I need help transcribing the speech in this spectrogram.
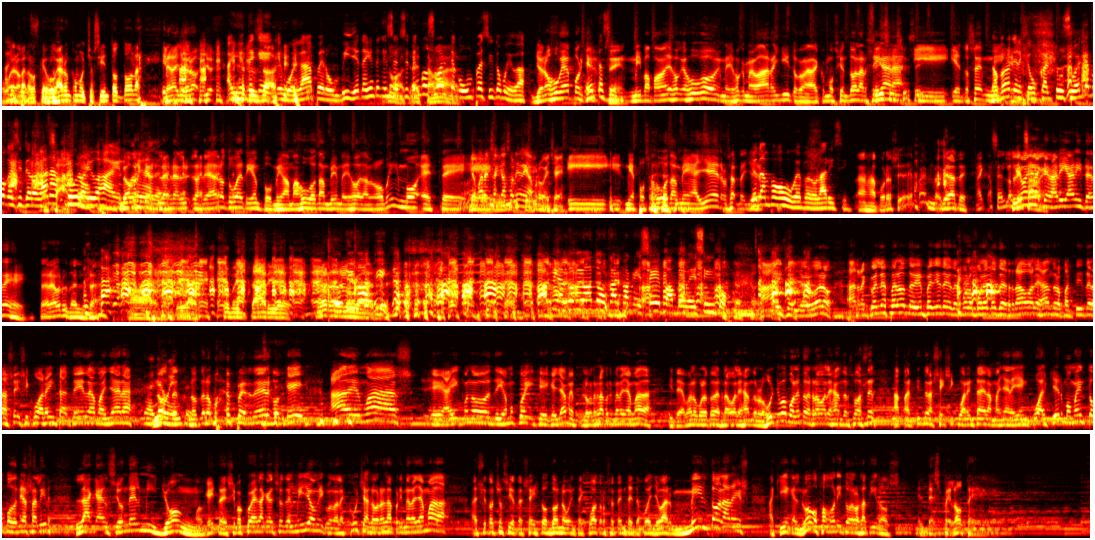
Bueno, para los que jugaron como 800 dólares. Mira, yo no, yo, Hay gente que, juega, pero un billete. Hay gente que dice, No, si tengo suerte, con un pesito me da. yo no jugué porque sí, mi papá me dijo que jugó y me dijo que me va a dar algo, que me va a dar como 100 dólares si Sí, sí, gana. sí, sí. Y, y entonces. No, mi- pero tienes que buscar tu suerte porque si te lo ganas tú lo ayudas a él. No, pero es que imagínate. la, real- la realidad no tuve tiempo. Mi mamá jugó también, me dijo lo mismo. Este, Yo para eh, echar gasolina y aproveché. Y, y mi esposa jugó también ayer. O sea, yo, Yo tampoco jugué, pero Larry sí. Ajá, por eso, eh, pues, fíjate. Hay que hacerlo, ¿Tú te quién imaginas sabe? que Larry gane y te deje? Sería brutal. o sea. Ay, Dios, comentario. Fuera de. Papi, algo me va a tocar para que sepas, bebecito. Ay, señor. Bueno, arrancó el despelote. Bien pendiente que tenemos los boletos de Raúl Alejandro a partir de las 6 y 40 de la mañana. Te, no te lo puedes perder, ¿ok? Además, eh, ahí cuando digamos que, que, llame, logras la primera llamada y te llamas los boletos de Raúl Alejandro. Los últimos boletos de Raúl Alejandro, eso va a ser a partir de las 6 y 40 de la mañana. Y en cualquier momento podría salir la canción del millón, ¿ok? Te decimos cuál es la canción del millón y cuando la escuchas, logras la primera llamada al 787-622-9470 y te puedes llevar mil dólares aquí en el nuevo favorito de los latinos, el despelote.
